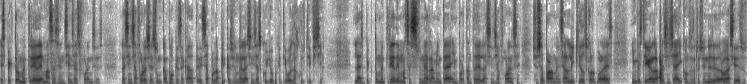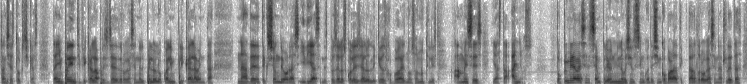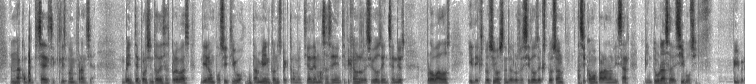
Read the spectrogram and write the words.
Espectrometría de masas en ciencias forenses. La ciencia forense es un campo que se caracteriza por la aplicación de las ciencias cuyo objetivo es la justicia. La espectrometría de masas es una herramienta importante de la ciencia forense. Se usa para analizar líquidos corporales, investigar la presencia y concentraciones de drogas y de sustancias tóxicas. También puede identificar la presencia de drogas en el pelo, lo cual implica la ventana de detección de horas y días, después de los cuales ya los líquidos corporales no son útiles, a meses y hasta años. Por primera vez se empleó en 1955 para detectar drogas en atletas en una competencia de ciclismo en Francia. 20% de esas pruebas dieron positivo. También con espectrometría de masa se identifican los residuos de incendios probados y de explosivos entre los residuos de explosión, así como para analizar pinturas, adhesivos y fibra.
